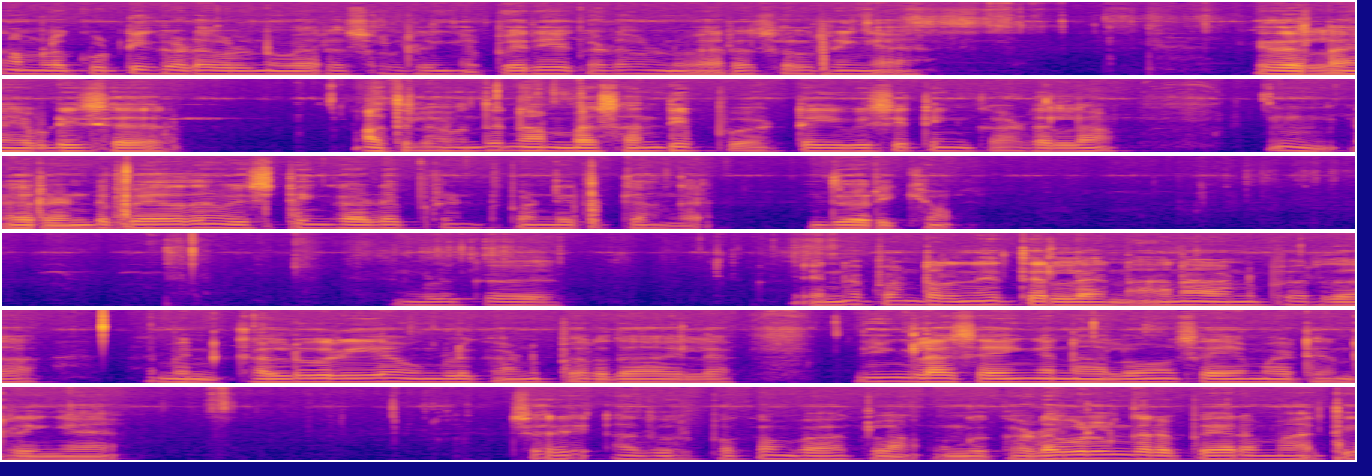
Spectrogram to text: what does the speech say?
நம்மளை குட்டி கடவுள்னு வேறு சொல்கிறீங்க பெரிய கடவுள்னு வேறு சொல்கிறீங்க இதெல்லாம் எப்படி சார் அதில் வந்து நம்ம சந்திப்பு அட்டை விசிட்டிங் கார்டெல்லாம் ம் ரெண்டு பேர் தான் விசிட்டிங் கார்டே பிரிண்ட் பண்ணியிருக்காங்க இது வரைக்கும். உங்களுக்கு என்ன பண்ணுறதுனே தெரில நானாக அனுப்புகிறதா ஐ மீன் கல்லூரியே உங்களுக்கு அனுப்புகிறதா இல்லை நீங்களாக செய்யுங்கனாலும் செய்ய மாட்டேன்றீங்க. சரி அது ஒரு பக்கம் பார்க்கலாம். உங்கள் கடவுளுங்கிற பேரை மாற்றி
